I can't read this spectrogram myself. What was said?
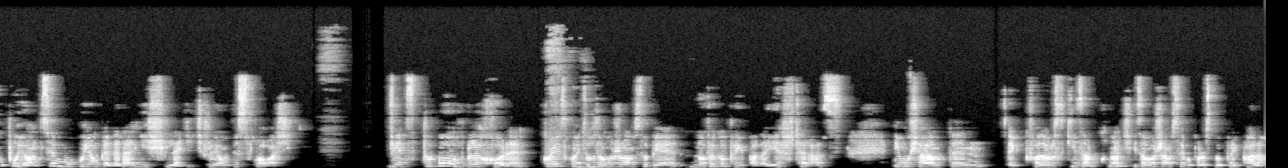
kupujący mógł ją generalnie śledzić, że ją wysłałaś. Więc to było w ogóle chore. Koniec końców założyłam sobie nowego PayPala jeszcze raz i musiałam ten ekwadorski zamknąć i założyłam sobie po prostu PayPala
